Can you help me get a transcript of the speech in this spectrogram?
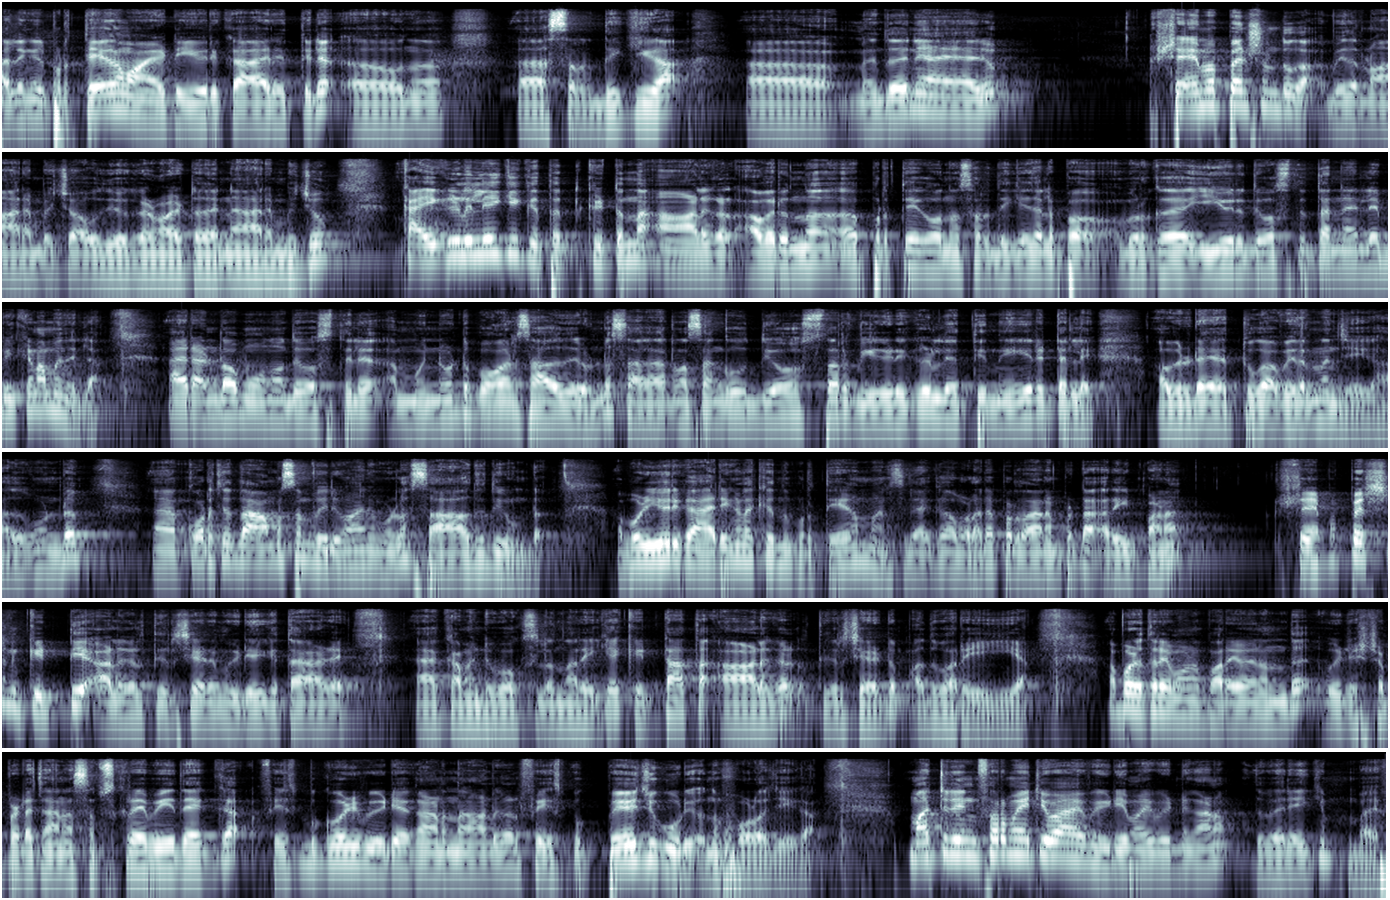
അല്ലെങ്കിൽ പ്രത്യേകമായിട്ട് ഈ ഒരു കാര്യത്തിൽ ഒന്ന് ശ്രദ്ധിക്കുക. എന്തുതന്നെയായാലും എന്ത് തന്നെയായാലും ക്ഷേമ പെൻഷൻ തുക വിതരണം ആരംഭിച്ചു ഔദ്യോഗികമായിട്ട് തന്നെ ആരംഭിച്ചു. കൈകളിലേക്ക് കിട്ടുന്ന ആളുകൾ അവരൊന്ന് പ്രത്യേകം ഒന്ന് ശ്രദ്ധിക്കുക. ചിലപ്പോൾ അവർക്ക് ഈ ഒരു ദിവസത്തിൽ തന്നെ ലഭിക്കണമെന്നില്ല. രണ്ടോ മൂന്നോ ദിവസത്തിൽ മുന്നോട്ട് പോകാൻ സാധ്യതയുണ്ട്. സഹകരണ സംഘ ഉദ്യോഗസ്ഥർ വീടുകളിലെത്തി നേരിട്ടല്ലേ അവരുടെ തുക വിതരണം ചെയ്യുക. അതുകൊണ്ട് കുറച്ച് താമസം വരുവാനുമുള്ള സാധ്യതയുണ്ട്. അപ്പോൾ ഈ ഒരു കാര്യങ്ങളൊക്കെ ഒന്ന് പ്രത്യേകം മനസ്സിലാക്കുക. വളരെ പ്രധാനപ്പെട്ട അറിയിപ്പാണ്. ക്ഷേമ പെൻഷൻ കിട്ടിയ ആളുകൾ തീർച്ചയായിട്ടും വീഡിയോയ്ക്ക് താഴെ കമന്റ് ബോക്സിലൊന്ന് അറിയിക്കുക. കിട്ടാത്ത ആളുകൾ തീർച്ചയായിട്ടും അതും അറിയിക്കുക. അപ്പോൾ ഇത്രയുമാണ് പറയാനുള്ളത്. വീഡിയോ ഇഷ്ടപ്പെട്ട ചാനൽ സബ്സ്ക്രൈബ് ചെയ്തേക്കുക. ഫേസ്ബുക്ക് വഴി വീഡിയോ കാണുന്ന ആളുകൾ ഫേസ്ബുക്ക് പേജ് കൂടി ഒന്ന് ഫോളോ ചെയ്യുക. മറ്റൊരു ഇൻഫോർമേറ്റീവായ വീഡിയോയുമായി വീണ്ടും കാണാം. ഇതുവരേക്കും ബൈ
